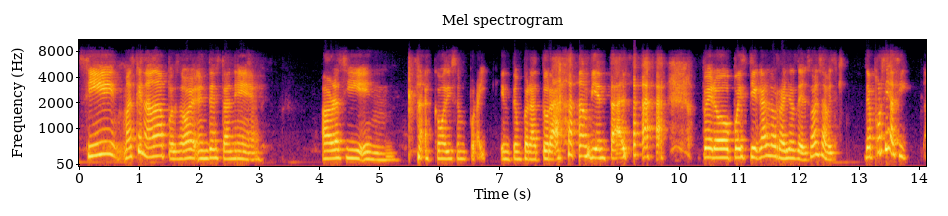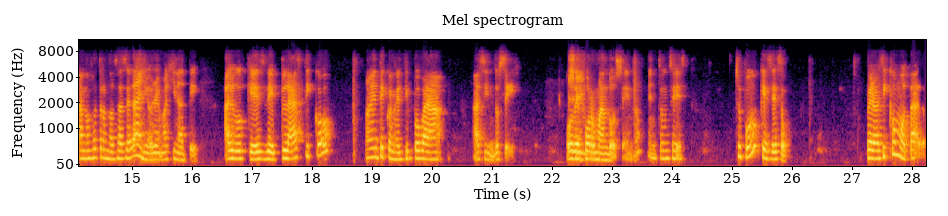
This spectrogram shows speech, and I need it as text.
Sí, más que nada, pues obviamente están eh, ahora sí en, como dicen por ahí, en temperatura ambiental. Pero pues llegan los rayos del sol, ¿sabes? De por sí así a nosotros nos hace daño, ahora imagínate, algo que es de plástico, obviamente con el tiempo va haciéndose o deformándose, ¿no? Entonces, supongo que es eso. Pero así como tal,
